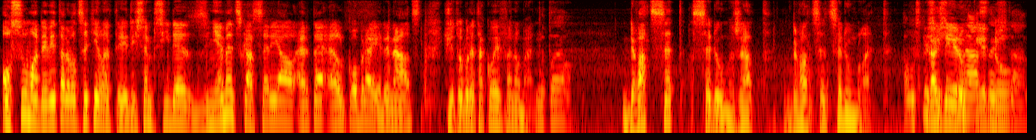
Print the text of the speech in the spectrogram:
8 a 29 lety, když sem přijde z Německa seriál RTL Cobra 11, že to bude takový fenomén. No to jo. 27 řad, 27 let. A Každý rok jednu, tam.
